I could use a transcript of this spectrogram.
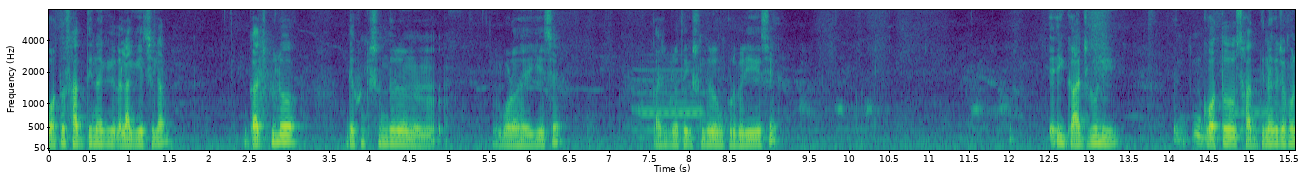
গত সাত দিন আগে লাগিয়েছিলাম। গাছগুলো দেখুন কি সুন্দর বড় হয়ে গিয়েছে। গাছগুলো থেকে সুন্দর অঙ্কুর বেরিয়ে গেছে। এই গাছগুলি গত সাত দিন আগে যখন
